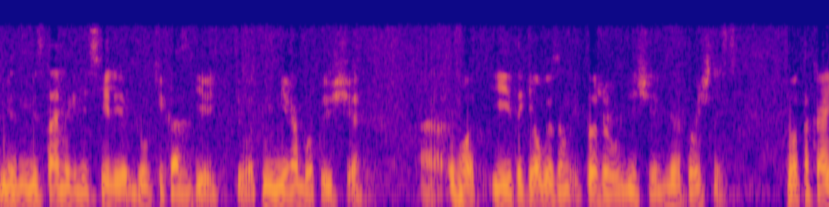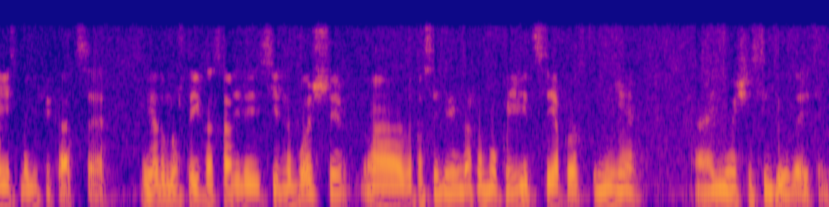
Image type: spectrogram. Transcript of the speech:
местами, где сели белки КАЗ-9, вот, не работающие. А, вот. И таким образом тоже увеличили например, точность. Но такая есть модификация. Я думаю, что их на самом деле сильно больше. А, за последнее время должно было появиться. Я просто не, а, не очень следил за этим.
